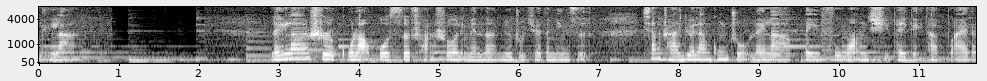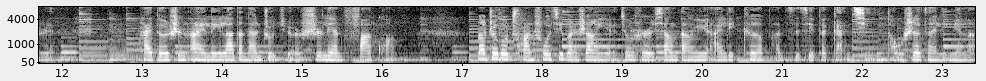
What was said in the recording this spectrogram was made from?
《雷拉》。雷拉是古老波斯传说里面的女主角的名字。相传，月亮公主雷拉被父王许配给她不爱的人，害得深爱雷拉的男主角失恋发狂。那这个传说基本上也就是相当于埃利克把自己的感情投射在里面了。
